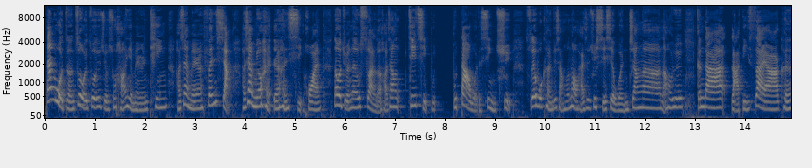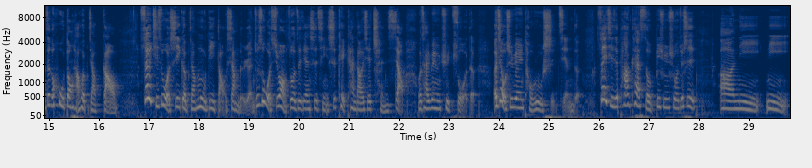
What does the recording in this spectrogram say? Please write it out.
但如果只能做一做，就觉得说好像也没人听，好像也没人分享，好像也没有很人很喜欢，那我觉得那就算了，好像激起不不大我的兴趣，所以我可能就想说，那我还是去写写文章啊，然后就跟大家拉迪赛啊，可能这个互动还会比较高。所以其实我是一个比较目的导向的人，就是我希望我做这件事情是可以看到一些成效，我才愿意去做的，而且我是愿意投入时间的。所以其实 Podcast 我必须说，就是呃，你你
